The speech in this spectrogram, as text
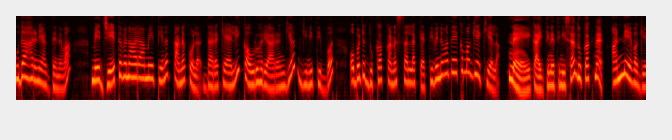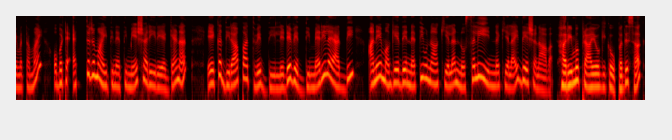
උදාහරණයක් දෙනවා. මේ ජේතවනාරාමේ තියෙන තනකොළ, දර කෑලි කවුරු හරි අරන් ගියොත් ගිනි තිබ්බොත් ඔබට දුකක් කනස්සල්ලක් ඇති වෙනවද ඒක මගේ කියලා. නෑ, ඒක අයිති නැති නිසා දුකක් නෑ. අන්න ඒ වගේම තමයි ඔබට ඇත්තටම අයිති නැති මේ ශරීරය ගැනත් ඒක දි รา පත් වෙද්දී, ලෙඩ වෙද්දී, මැරිලා යද්දී අනේ මගේ දේ නැති වුණා කියලා නොසලී ඉන්න කියලයි දේශනාව. හරිම ප්‍රායෝගික උපදෙසක්.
